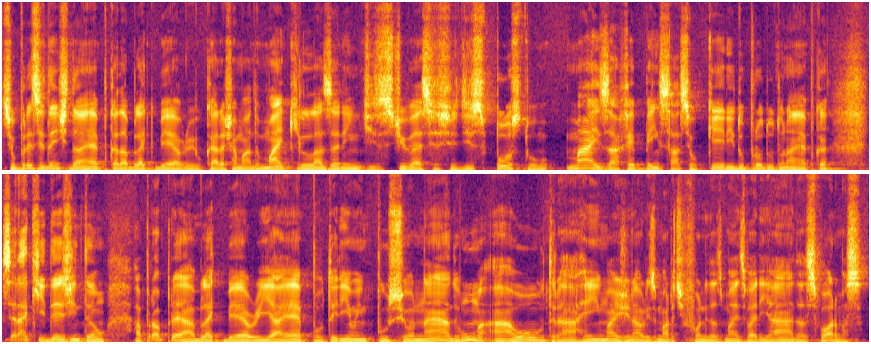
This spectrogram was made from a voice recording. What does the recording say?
se o presidente da época da BlackBerry, o cara chamado Mike Lazaridis, tivesse se disposto mais a repensar seu querido produto na época, será que desde então a própria BlackBerry e a Apple teriam impulsionado uma a outra a reimaginar o smartphone das mais variadas formas?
